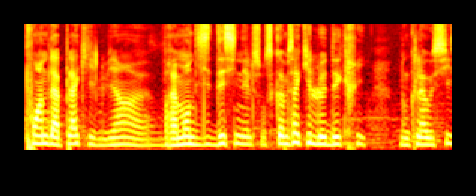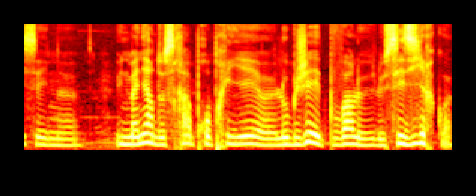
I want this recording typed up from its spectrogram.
point de la plaque, il vient euh, vraiment dessiner le son. C'est comme ça qu'il le décrit. Donc là aussi, c'est une, une manière de se réapproprier euh, l'objet et de pouvoir le, le saisir quoi,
